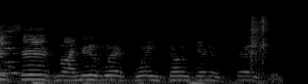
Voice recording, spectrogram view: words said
This is my new West Wing Chun demonstration.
